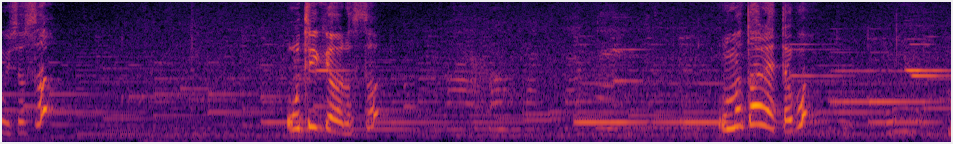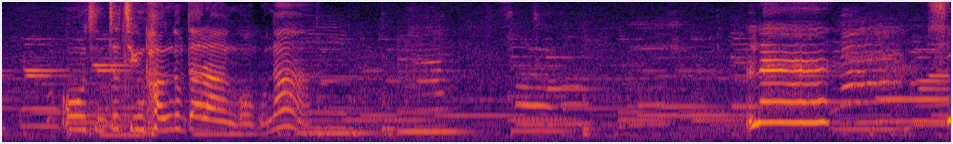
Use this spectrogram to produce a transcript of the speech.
알고 있었어? 어떻게 알았어? 엄마 따라했다고? 어 진짜 지금 방금 따라한 거구나 라, 시,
